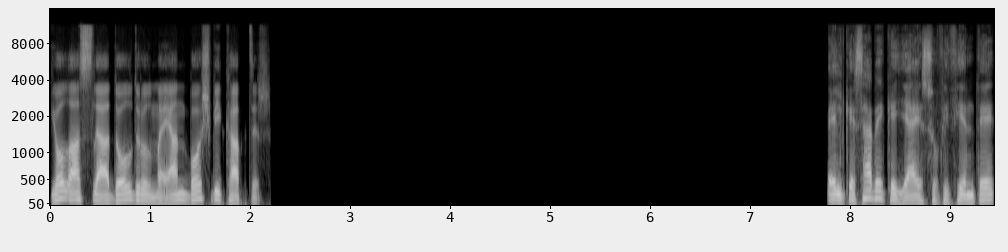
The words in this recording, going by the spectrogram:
Yol asla doldurulmayan boş bir kaptır. El que sabe que ya es suficiente,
